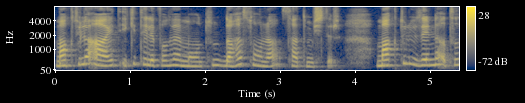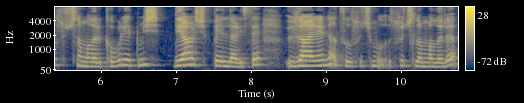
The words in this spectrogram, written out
maktule ait iki telefonu ve montunu daha sonra satmıştır. Maktul üzerine atılı suçlamaları kabul etmiş, diğer şüpheliler ise üzerlerine atılı suç, suçlamaları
